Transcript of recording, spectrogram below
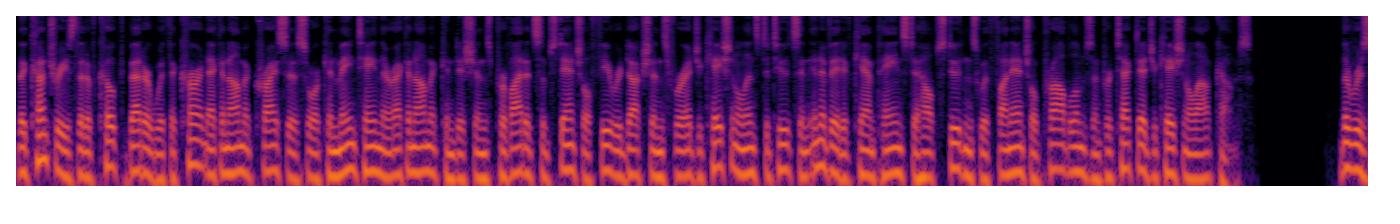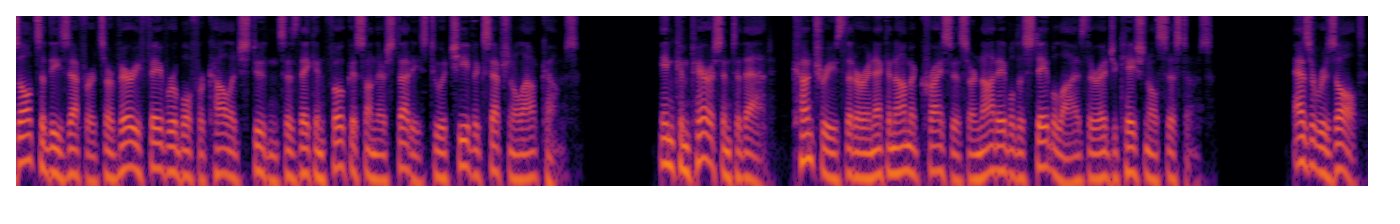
the countries that have coped better with the current economic crisis or can maintain their economic conditions provided substantial fee reductions for educational institutes and innovative campaigns to help students with financial problems and protect educational outcomes. The results of these efforts are very favorable for college students as they can focus on their studies to achieve exceptional outcomes. In comparison to that, countries that are in economic crisis are not able to stabilize their educational systems. As a result,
